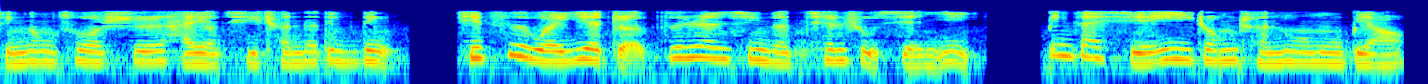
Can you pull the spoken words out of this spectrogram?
行动措施，还有期程的订定；其次为业者自愿性的签署协议，并在协议中承诺目标；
